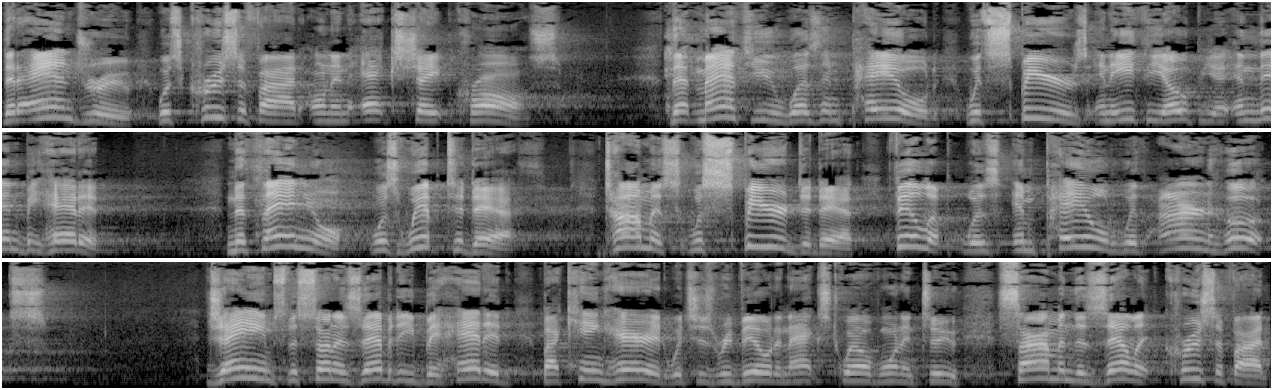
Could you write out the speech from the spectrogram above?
that Andrew was crucified on an X shaped cross, that Matthew was impaled with spears in Ethiopia and then beheaded, Nathanael was whipped to death. Thomas was speared to death. Philip was impaled with iron hooks. James, the son of Zebedee, beheaded by King Herod, which is revealed in Acts 12 1 and 2. Simon the Zealot crucified.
